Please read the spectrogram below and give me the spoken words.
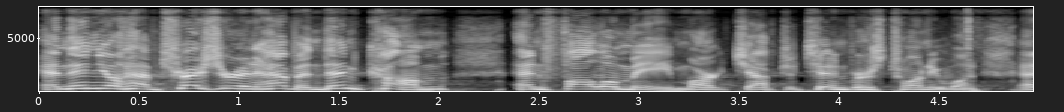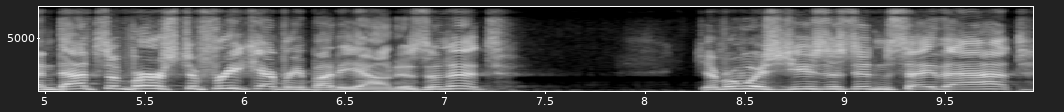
and then you'll have treasure in heaven. Then come and follow me. Mark chapter 10, verse 21. And that's a verse to freak everybody out, isn't it? Do you ever wish Jesus didn't say that?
